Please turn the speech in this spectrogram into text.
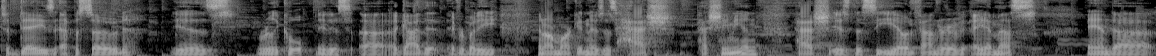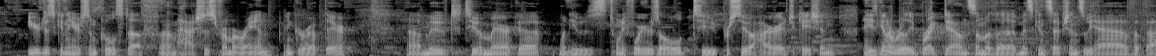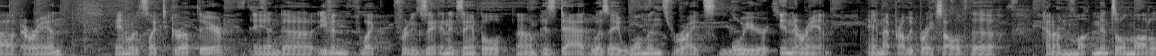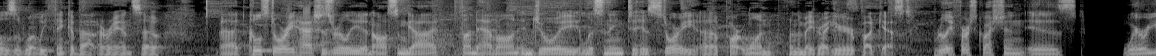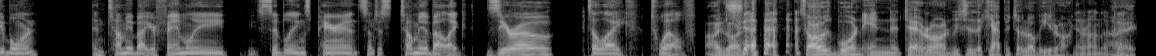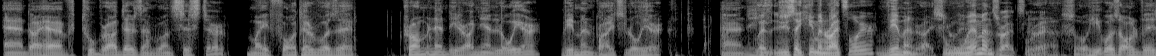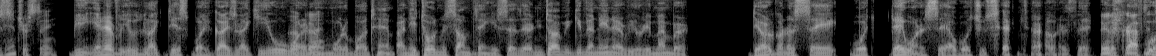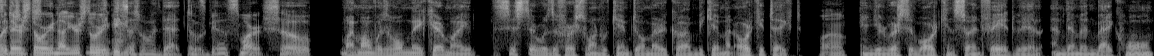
Today's episode is really cool. It is uh, a guy that everybody in our market knows as Hash, Hashemian. Hash is the CEO and founder of AMS. And uh, you're just going to hear some cool stuff. Um, Hash is from Iran and grew up there uh, moved to America when he was 24 years old to pursue a higher education. And he's going to really break down some of the misconceptions we have about Iran and what it's like to grow up there. And uh, even like for an, exa- an example, um, his dad was a woman's rights lawyer in Iran. And that probably breaks all of the kind of mo- mental models of what we think about Iran. So, uh, cool story. Hash is really an awesome guy. Fun to have on. Enjoy listening to his story, uh, part one from the Made Right Here podcast. Really, first question is where were you born? And tell me about your family, siblings, parents, and just tell me about like zero to like 12. I got it. So I was born in Tehran, which is the capital of Iran. Iran, okay. Right. And I have two brothers and one sister. My father was a prominent Iranian lawyer, women rights lawyer, and he Wait, did you say human rights lawyer? women rights lawyer. Women's rights lawyer. Yeah, So he was always Interesting. being interviewed like this by guys like you who want to know more about him. And he told me something. He said, anytime you give an interview, remember, they are going to say what they want to say or what you said. I want to say. They're going to craft it to their story, not your story. so that too. That's good. Smart. So my mom was a homemaker. My sister was the first one who came to America and became an architect Wow. in University of Arkansas in Fayetteville, and then went back home,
